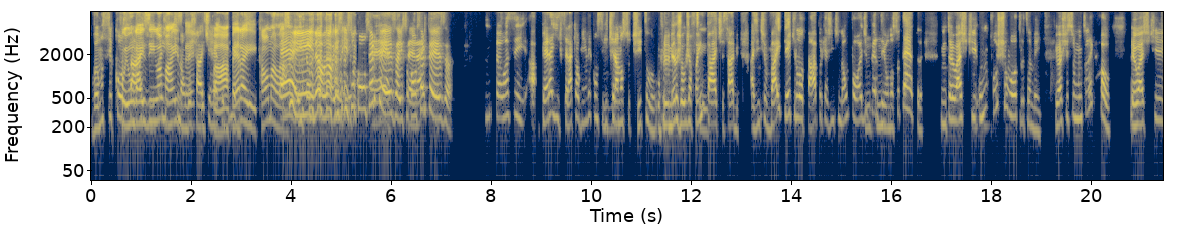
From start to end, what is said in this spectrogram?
Vamos se coçar. Foi um gásinho a mais, não né? deixar esse tipo, ah, recorde. Ah, peraí, calma lá. É, Sim, então, não, não, isso, isso com certeza, isso com certeza. Então, assim, a, peraí, será que alguém vai conseguir tirar uhum. nosso título? O primeiro jogo já foi Sim. empate, sabe? A gente vai ter que lotar porque a gente não pode uhum. perder o nosso tetra. Então, eu acho que um puxa o outro também. Eu acho isso muito legal. Eu acho que,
